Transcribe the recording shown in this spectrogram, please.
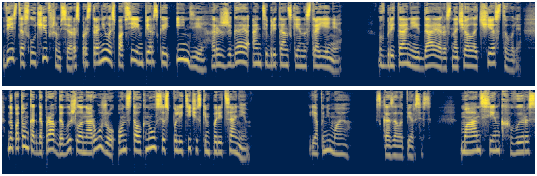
Весть о случившемся распространилась по всей имперской Индии, разжигая антибританские настроения. В Британии Дайера сначала чествовали, но потом, когда правда вышла наружу, он столкнулся с политическим порицанием. «Я понимаю», — сказала Персис. Маан Сингх вырос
